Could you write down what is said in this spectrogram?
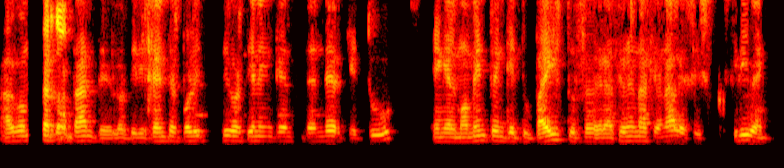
Algo, importante, los dirigentes políticos tienen que entender que tú, en el momento en que tu país, tus federaciones nacionales se inscriben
